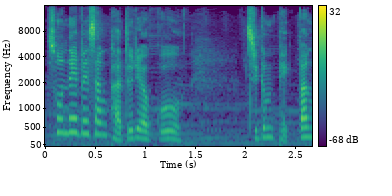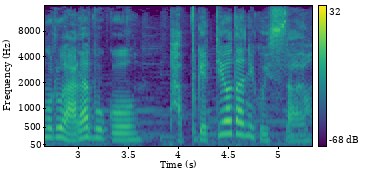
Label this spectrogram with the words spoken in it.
손해배상 받으려고 지금 백방으로 알아보고 바쁘게 뛰어다니고 있어요.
